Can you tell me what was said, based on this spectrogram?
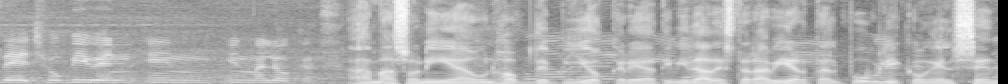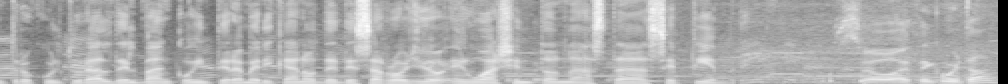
de hecho viven en, en, Malocas. Amazonía, un hub de biocreatividad, estará abierta al público en el Centro Cultural del Banco Interamericano de Desarrollo en Washington hasta septiembre. So I think we're done.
